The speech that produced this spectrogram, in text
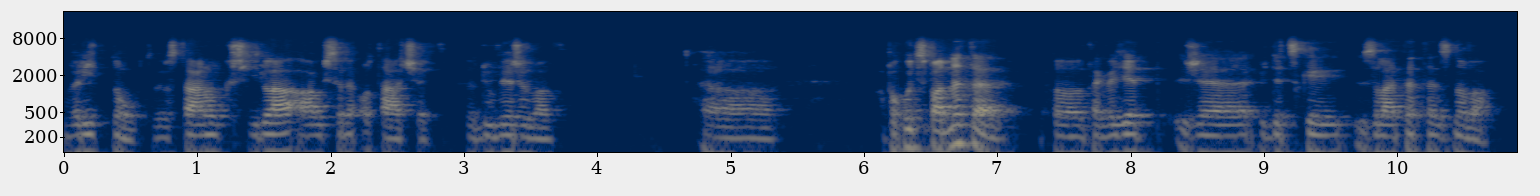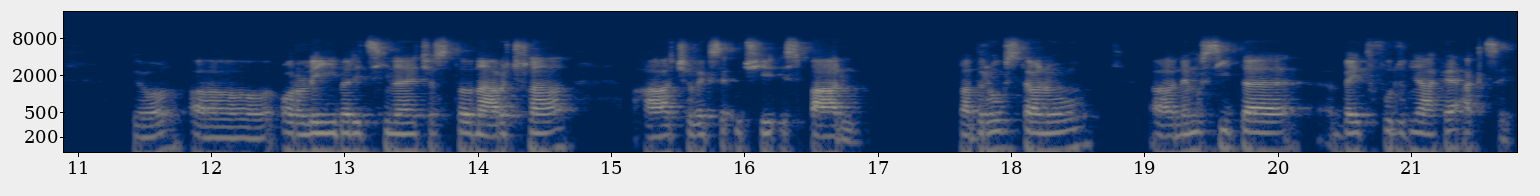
vlítnout, dostáhnout křídla a už se neotáčet, důvěřovat. Eh, a pokud spadnete, eh, tak vědět, že vždycky zlétnete znova. Jo? Eh, orlí medicína je často náročná a člověk se učí i z pádu. Na druhou stranu nemusíte být furt v nějaké akci.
